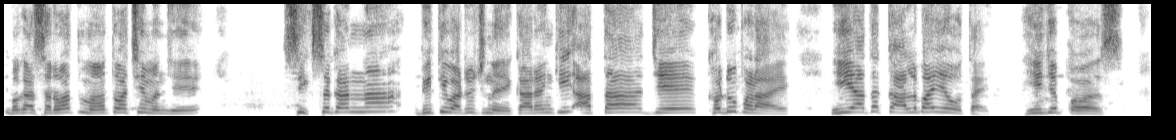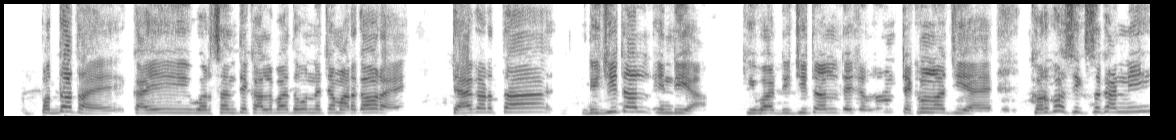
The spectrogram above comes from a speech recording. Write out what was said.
बघा सर्वात महत्त्वाचे म्हणजे शिक्षकांना भीती वाटूच नाही कारण की आता जे खडूफळा आहे ही आता कालबाह्य होत आहे. ही जे प- पद्धत आहे काही वर्षांनी ते कालबाह्य होण्याच्या मार्गावर आहे. त्याकरता डिजिटल इंडिया किंवा डिजिटल टेक्नॉलॉजी आहे खरोखर शिक्षकांनी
